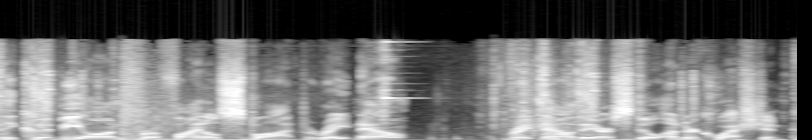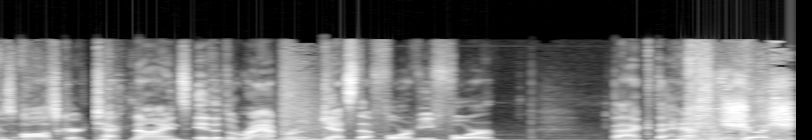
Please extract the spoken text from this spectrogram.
They could be on for a final spot, but right now, right now they are still under question because Oscar, Tech Nines into the ramp room, gets that 4v4, back the hands of Sjuush.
